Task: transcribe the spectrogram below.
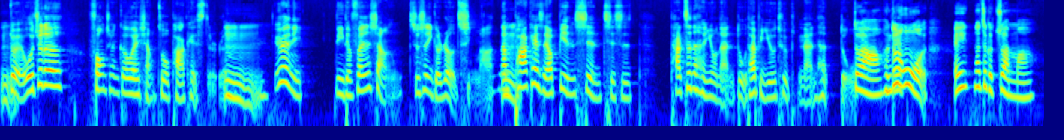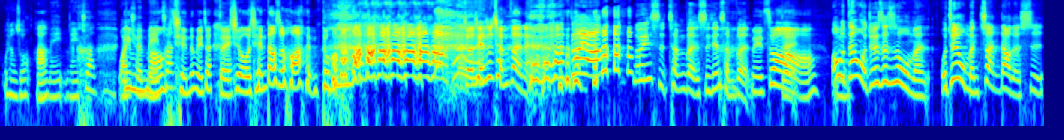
嗯，对，我觉得奉劝各位想做 podcast 的人，嗯，因为你你的分享就是一个热情嘛，那 podcast 要变现，其实它真的很有难度，它比 YouTube 难很多。对啊，很多人问我。哎，那这个赚吗？我想说啊，没没赚，完全没赚，钱都没赚。对，酒钱倒是花很多，酒钱是成本哎。对啊，录音时成本、时间成本，没错。哦，但我觉得这是我们，我觉得我们赚到的是，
